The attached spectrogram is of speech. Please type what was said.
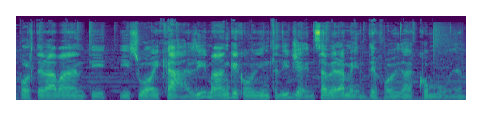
porterà avanti i suoi casi, ma anche con un'intelligenza veramente fuori dal comune.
